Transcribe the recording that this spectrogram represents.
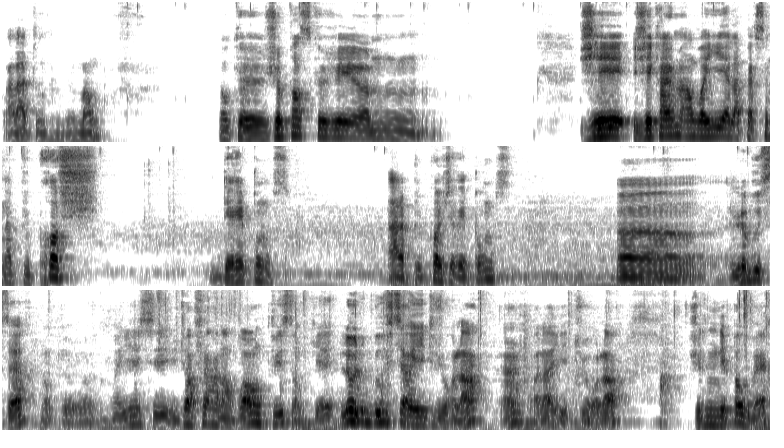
Voilà, tout simplement. Donc euh, je pense que euh, j'ai quand même envoyé à la personne la plus proche des réponses, à la plus proche des réponses, euh, le booster. Donc vous voyez, je dois faire un envoi en plus. Donc le, le booster il est toujours là, hein, voilà, il est toujours là. Je ne l'ai pas ouvert.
